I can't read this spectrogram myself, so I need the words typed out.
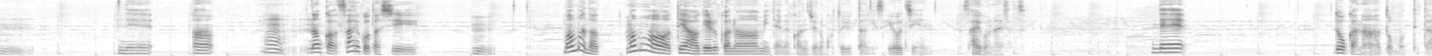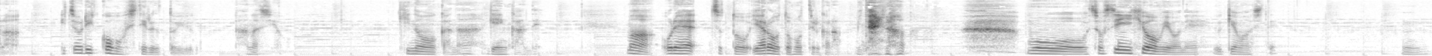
うん。であうんなんか最後だしうん。ママだママは手あげるかなみたいな感じのこと言ったんですよ幼稚園最後の挨拶。でどうかなと思ってたら一応立候補してるという話を昨日かな玄関で。まあ俺ちょっとやろうと思ってるからみたいな。もう初心表明をね受けまして。うん。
